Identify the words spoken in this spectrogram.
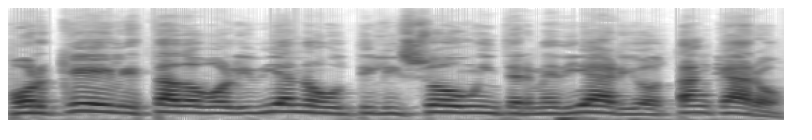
¿Por qué el Estado boliviano utilizó un intermediario tan caro?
